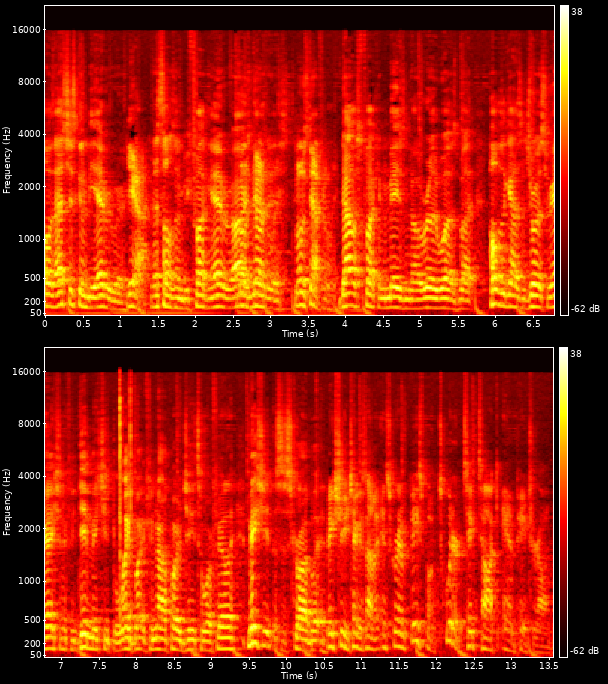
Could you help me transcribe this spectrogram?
Oh, that's just gonna be everywhere. Yeah. That song's gonna be fucking everywhere. I Most definitely. this. Most definitely. That was fucking amazing though, it really was. But hopefully you guys enjoyed this reaction. If you did, make sure you hit the like button. If you're not part of J2R family, make sure you hit the subscribe button. Make sure you check us out on Instagram, Facebook, Twitter, TikTok, and Patreon.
